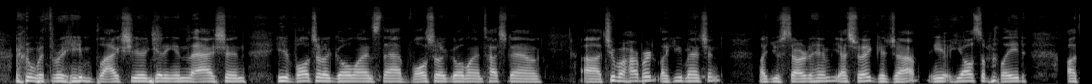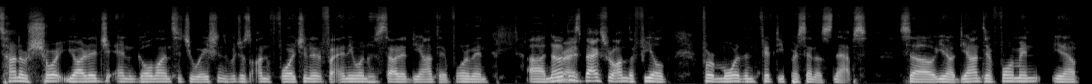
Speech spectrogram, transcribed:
with Raheem Blackshear getting into the action. He vultured a goal line snap, vultured a goal line touchdown. Uh, Chuba Hubbard, like you mentioned, like you started him yesterday. Good job. He he also played a ton of short yardage and goal line situations, which was unfortunate for anyone who started D'Onta Foreman. Uh, none of these backs were on the field for more than fifty percent of snaps. So you know D'Onta Foreman, you know,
